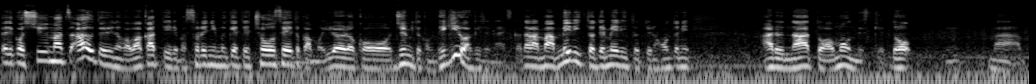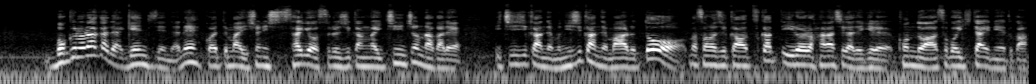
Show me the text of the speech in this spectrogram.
でこう週末会うというのが分かっていれば、それに向けて調整とかもいろいろこう、準備とかもできるわけじゃないですか。だからまあ、メリット、デメリットっていうのは本当にあるなとは思うんですけど、うん、まあ、僕の中では現時点ではね、こうやってまあ一緒に作業する時間が1日の中で1時間でも2時間でもあると、まあその時間を使っていろいろ話ができる。今度はあそこ行きたいねとか、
